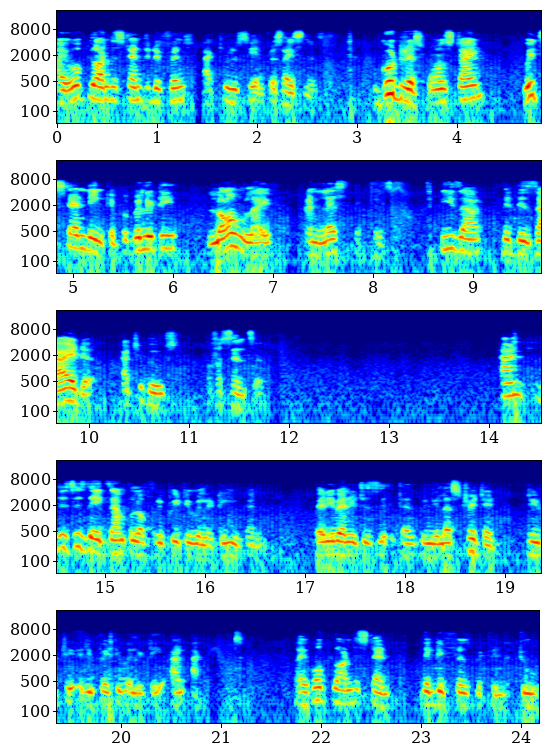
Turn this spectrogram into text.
I hope you understand the difference, accuracy and preciseness. Good response time, withstanding capability, long life, and less expensive. These are the desired attributes of a sensor. And this is the example of repeatability. You can very well it is it has been illustrated repeat- repeatability and accuracy. I hope you understand the difference between the two.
